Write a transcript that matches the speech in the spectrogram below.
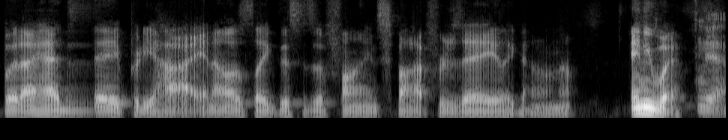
But I had Zay pretty high, and I was like, this is a fine spot for Zay. Like, I don't know. Anyway. Yeah.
